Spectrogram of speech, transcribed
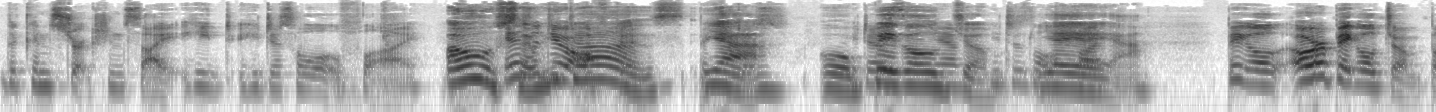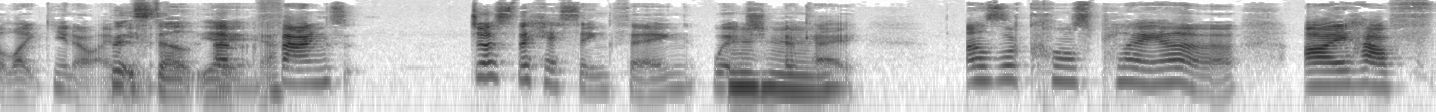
the construction site, he he does a little fly. oh, He so he do it often, does. but he yeah, does- or does, big old yeah, he jump. does a Yeah, little yeah, fly. yeah. big old or a big old jump, but like you know, I But mean. still, yeah, um, yeah, yeah. fangs, just the hissing thing. Which Mhm. okay, as a cosplayer, I have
